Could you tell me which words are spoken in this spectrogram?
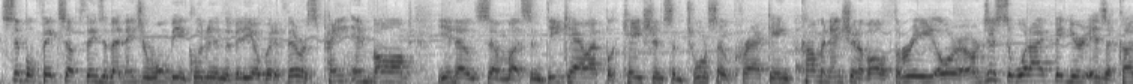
simple fix-ups, things of that nature won't be included in the video, but if there was paint involved, you know, some uh, some decal application, some torso cracking, combination of all three, or, or just what I figured is a custom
